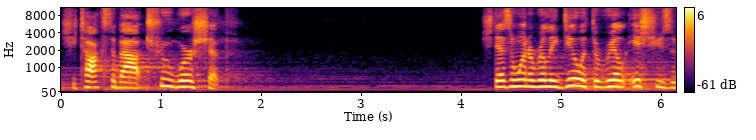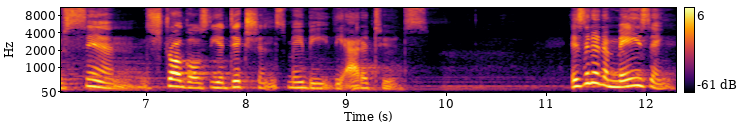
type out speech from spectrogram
She talks about true worship. She doesn't want to really deal with the real issues of sin, the struggles, the addictions, maybe the attitudes. Isn't it amazing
